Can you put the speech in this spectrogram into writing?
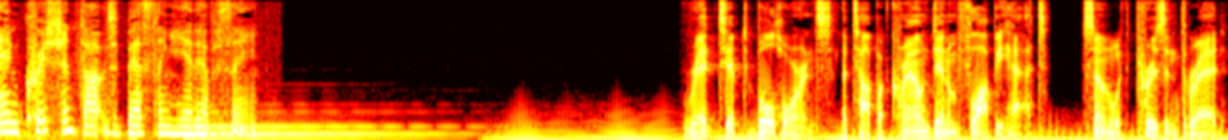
and Christian thought it was the best thing he had ever seen. Red tipped bullhorns atop a crown denim floppy hat, sewn with prison thread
